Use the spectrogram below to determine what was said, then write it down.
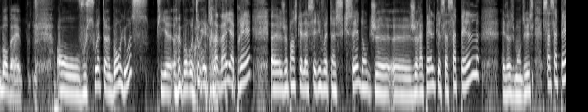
Bon, ben, on vous souhaite un bon lousse. Puis euh, un bon retour au travail après. Euh, je pense que la série va être un succès. Donc, je, euh, je rappelle que ça s'appelle, et là, mon Dieu, ça s'appelle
